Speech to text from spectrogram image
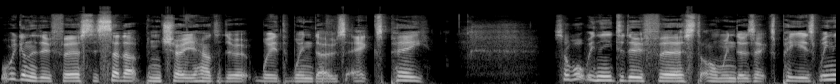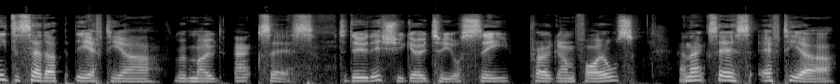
What we're going to do first is set up and show you how to do it with Windows XP. So what we need to do first on Windows XP is we need to set up the FTR remote access. To do this you go to your C program files and access FTR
